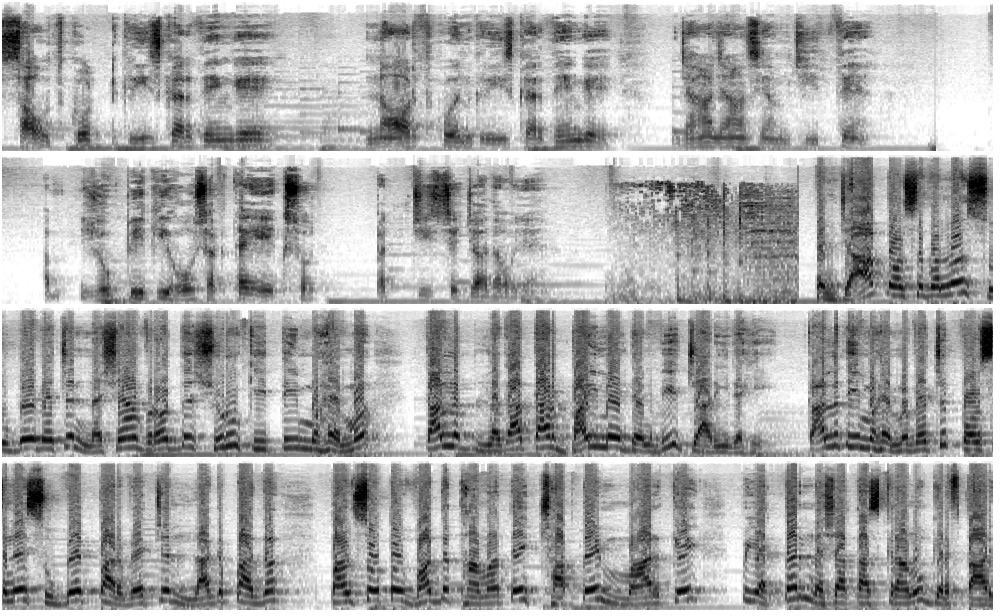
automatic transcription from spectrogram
साउथ को डिक्रीज कर देंगे नॉर्थ को इंक्रीज कर देंगे जहां जहां से हम जीतते हैं अब यूपी की हो सकता है 125 से ज्यादा हो जाए ਪੰਜਾਬ ਪੁਲਿਸ ਵੱਲੋਂ ਸੂਬੇ ਵਿੱਚ ਨਸ਼ਿਆਂ ਵਿਰੁੱਧ ਸ਼ੁਰੂ ਕੀਤੀ ਮੁਹਿੰਮ ਕੱਲ ਲਗਾਤਾਰ 22ਵੇਂ ਦਿਨ ਵੀ ਜਾਰੀ ਰਹੀ। ਕੱਲ ਦੀ ਮੁਹਿੰਮ ਵਿੱਚ ਪੁਲਿਸ ਨੇ ਸੂਬੇ ਭਰ ਵਿੱਚ ਲਗਭਗ 500 ਤੋਂ ਵੱਧ ਥਾਵਾਂ ਤੇ ਛਾਪੇ ਮਾਰ ਕੇ 75 ਨਸ਼ਾ ਤਸਕਰਾਂ ਨੂੰ ਗ੍ਰਿਫਤਾਰ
